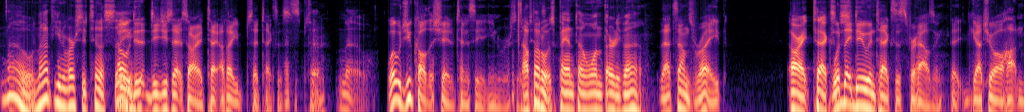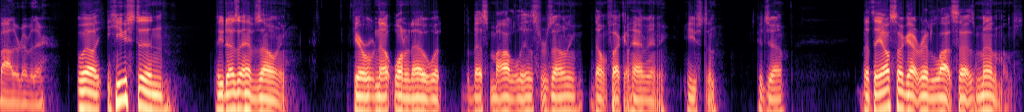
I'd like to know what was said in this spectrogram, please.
no, not the University of Tennessee. Oh, did, did you say? Sorry, te- I thought you said Texas. That's- Sorry. no. What would you call the shade of Tennessee at University? I thought it was Pantone 135. That sounds right. All right, Texas. What would they do in Texas for housing that got you all hot and bothered over there? Well, Houston, who doesn't have zoning, if you ever want to know what the best model is for zoning, don't fucking have any. Houston, good job. But they also got rid of lot size minimums.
